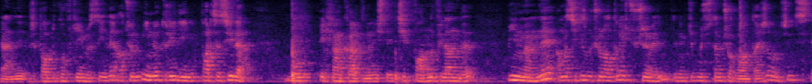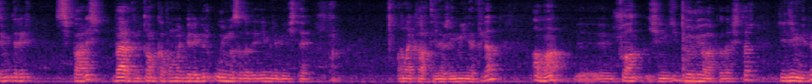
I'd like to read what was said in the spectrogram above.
yani Republic of Gamers değil de atıyorum Inno 3D'nin parçasıyla bu ekran kartının işte çift fanlı filandı bilmem ne ama 8.5'un altına hiç düşünemedim. Dedim ki bu sistem çok avantajlı. Onun için sistemi direkt sipariş verdim. Tam kafama birebir uymasa da dediğim gibi işte anakartıyla, RAM'iyle filan. Ama e, şu an işimizi görüyor arkadaşlar. Dediğim gibi.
